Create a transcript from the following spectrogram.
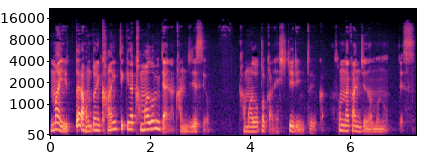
まあ言ったら本当に簡易的なかまどみたいな感じですよ。かまどとかね七輪というか。そんな感じのものです。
